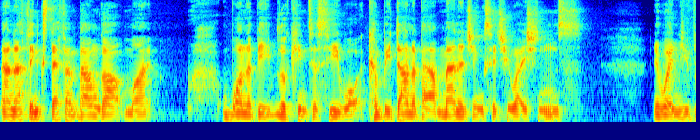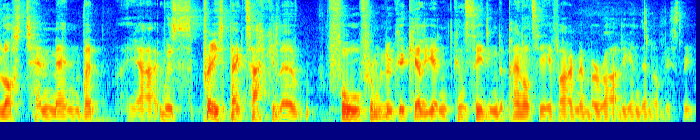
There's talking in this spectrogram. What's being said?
and I think Steffen Baumgart might want to be looking to see what can be done about managing situations when you've lost ten men. But yeah, it was pretty spectacular fall from Luca Kilian conceding the penalty, if I remember rightly, and then obviously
